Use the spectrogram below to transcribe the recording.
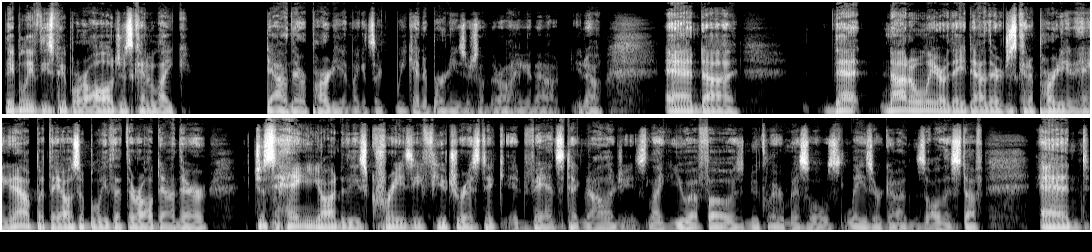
they believe these people are all just kind of like down there partying. Like it's like weekend at Bernie's or something. They're all hanging out, you know? And, uh, that not only are they down there just kind of partying and hanging out, but they also believe that they're all down there just hanging on to these crazy futuristic advanced technologies like UFOs, nuclear missiles, laser guns, all this stuff. And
